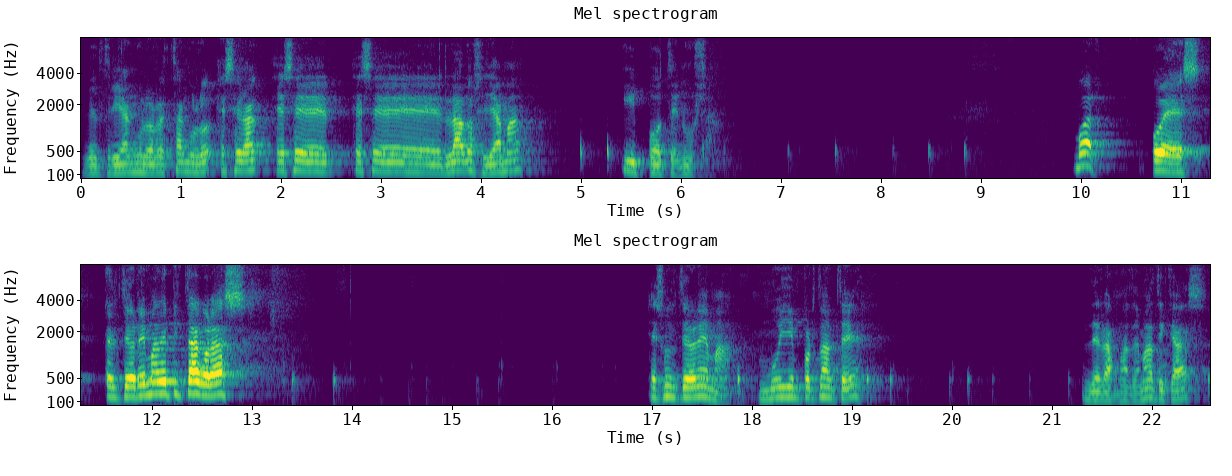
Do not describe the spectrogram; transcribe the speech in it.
del triángulo rectángulo, ese, ese, ese lado se llama hipotenusa. Bueno, pues el teorema de Pitágoras es un teorema muy importante de las matemáticas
